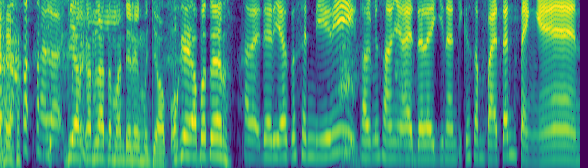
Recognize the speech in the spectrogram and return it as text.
kalau Biarkanlah teman Del yang menjawab. Oke, apa Ter? Kalau dari aku sendiri, kalau misalnya ada lagi nanti kesempatan pengen.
